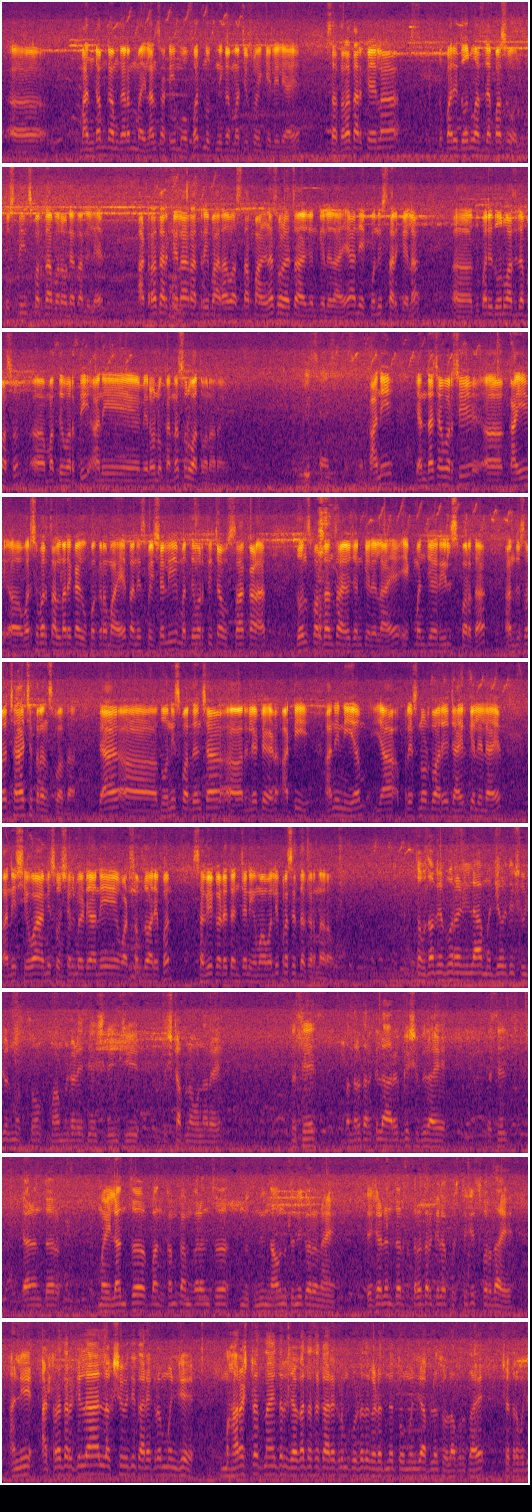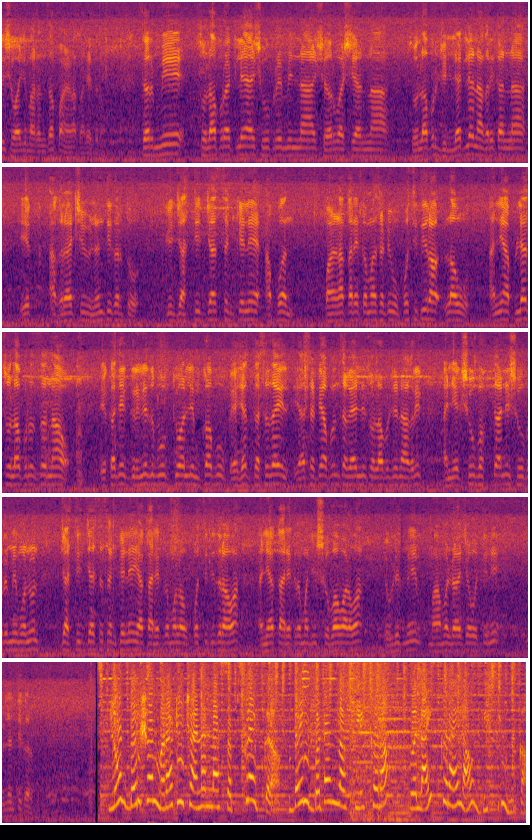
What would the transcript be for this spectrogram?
बांधकाम कामगारां महिलांसाठी मोफत नूतनीकरणाची सोय केलेली आहे. सतरा तारखेला दुपारी दोन वाजल्यापासून कुस्ती स्पर्धा भरवण्यात आलेल्या आहेत. अठरा तारखेला रात्री बारा वाजता पाळण्या सोहळ्याचं आयोजन केलेलं आहे आणि एकोणीस तारखेला दुपारी दोन वाजल्यापासून मध्यवर्ती आणि मिरवणुकांना सुरुवात होणार आहे. आणि यंदाच्या वर्षी काही वर्षभर चालणारे काही उपक्रम आहेत आणि स्पेशली मध्यवर्तीच्या उत्साह काळात दोन स्पर्धांचं आयोजन केलेलं आहे. एक म्हणजे रील स्पर्धा आणि दुसरं छायाचित्रण स्पर्धा. त्या दोन्ही स्पर्धांच्या रिलेटेड अटी आणि नियम या प्रेस नोटद्वारे जाहीर केलेले आहेत. आणि शिवाय आम्ही सोशल मीडिया आणि व्हॉट्सअपद्वारे पण सगळीकडे त्यांच्या नियमावली प्रसिद्ध करणार आहोत. चौदा फेब्रुवारीला मध्यवर्ती शिवजन्मोत्सव महामंडळ येथे श्रींची प्रतिष्ठापना होणार आहे. तसेच पंधरा तारखेला आरोग्य शिबिर आहे. तसेच त्यानंतर महिलांचं बांधकाम कामगारांचं नूतनी नावनूतनीकरण आहे. त्याच्यानंतर सतरा तारखेला कुस्तीची स्पर्धा आहे. आणि अठरा तारखेला लक्षवेधी कार्यक्रम म्हणजे महाराष्ट्रात नाही तर जगात असा कार्यक्रम कुठंच घडत नाही तो म्हणजे आपल्या सोलापूरचा आहे. छत्रपती शिवाजी महाराजांचा पाळणा कार्यक्रम. तर मी सोलापुरातल्या शिवप्रेमींना शहरवासियांना सोलापूर जिल्ह्यातल्या नागरिकांना एक आग्रहाची विनंती करतो की जास्तीत जास्त संख्येने आपण पाळणा कार्यक्रमासाठी उपस्थिती रा लावू. आणि आपल्या सोलापूरचं नाव एखादे ग्रेनेज बुक किंवा लिमका बुक ह्याच्यात कसं जाईल यासाठी आपण सगळ्यांनी सोलापूरचे नागरिक आणि एक शिवभक्त आणि शिवप्रेमी म्हणून जास्तीत जास्त संख्येने या कार्यक्रमाला उपस्थितीत राहावा आणि या कार्यक्रमाची शोभा वाढवा. एवढीच मी महामंडळाच्या वतीने विनंती करतो. लोकदर्शन मराठी चॅनलला सबस्क्राईब करा बेल बटनला क्लिक करा व लाईक करायला विसरू नका.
